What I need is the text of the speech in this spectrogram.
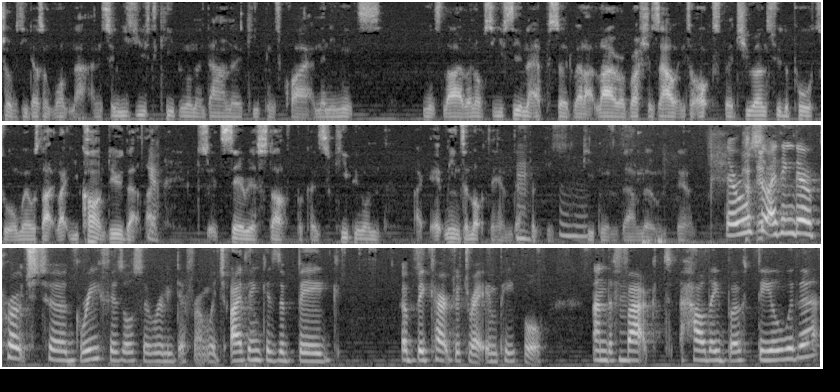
which obviously doesn't want that, and so he's used to keeping on the down low, keeping his quiet, and then he meets meets Lyra, and obviously you see in that episode where like Lyra rushes out into Oxford, she runs through the portal, and Will's like, like you can't do that, like it's, it's serious stuff because keeping on it means a lot to him, mm. definitely mm-hmm. keeping him down low. Yeah, They're uh, also, I think, their approach to grief is also really different, which I think is a big, a big character trait in people, and the mm. fact how they both deal with it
